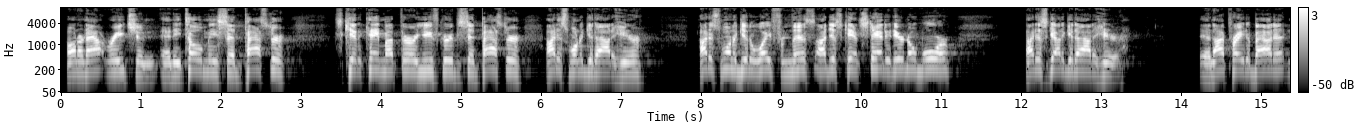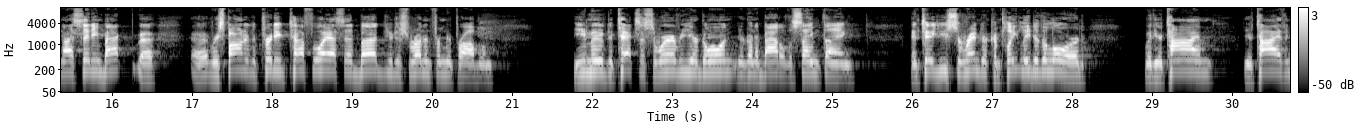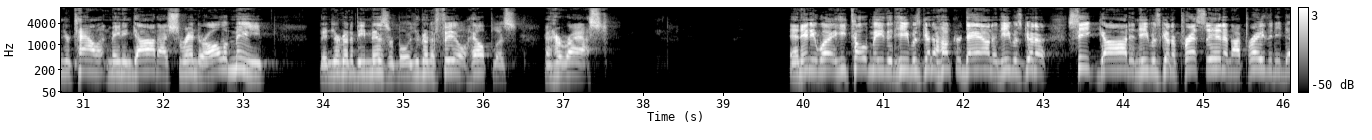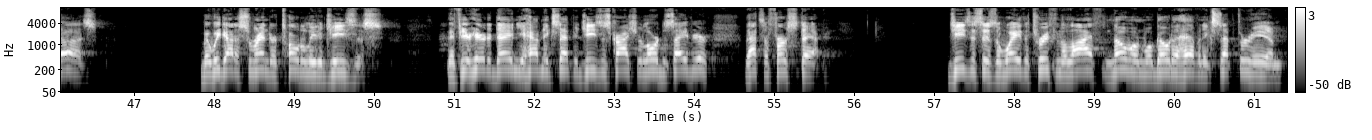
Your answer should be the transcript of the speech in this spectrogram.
on an outreach, and, and he told me, he said, Pastor, this kid that came up through our youth group, said, Pastor, I just want to get out of here. I just want to get away from this. I just can't stand it here no more. I just got to get out of here. And I prayed about it, and I sent him back, uh, uh, responded a pretty tough way. I said, Bud, you're just running from your problem. You move to Texas or wherever you're going, you're going to battle the same thing until you surrender completely to the Lord with your time, your tithe, and your talent, meaning, God, I surrender all of me, then you're going to be miserable. You're going to feel helpless and harassed. And anyway, he told me that he was going to hunker down and he was going to seek God and he was going to press in, and I pray that he does. But we got to surrender totally to Jesus. If you're here today and you haven't accepted Jesus Christ, your Lord and Savior, that's the first step. Jesus is the way, the truth, and the life. No one will go to heaven except through him.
